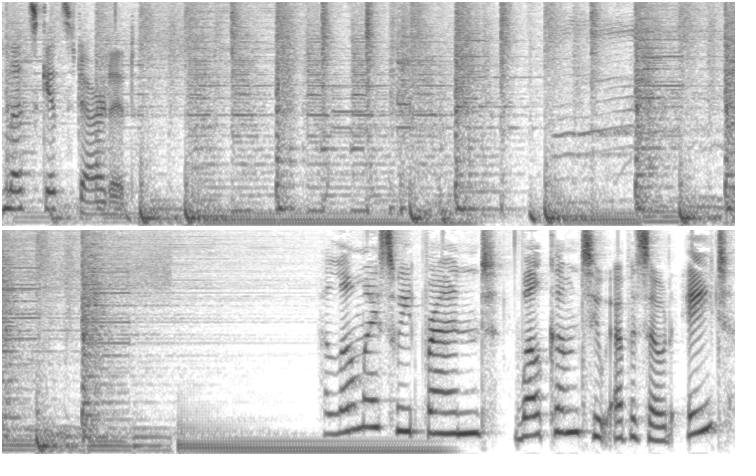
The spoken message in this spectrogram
Let's get started. My sweet friend. Welcome to episode 8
